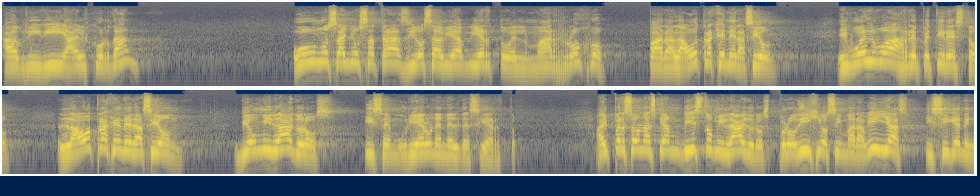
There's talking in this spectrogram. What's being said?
abriría el Jordán. Unos años atrás Dios había abierto el mar rojo para la otra generación. Y vuelvo a repetir esto. La otra generación vio milagros y se murieron en el desierto. Hay personas que han visto milagros, prodigios y maravillas y siguen en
